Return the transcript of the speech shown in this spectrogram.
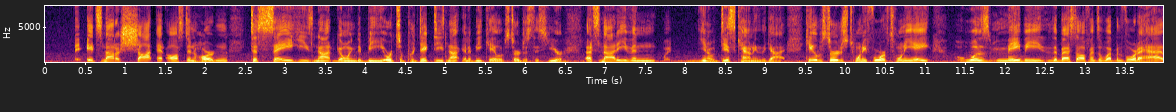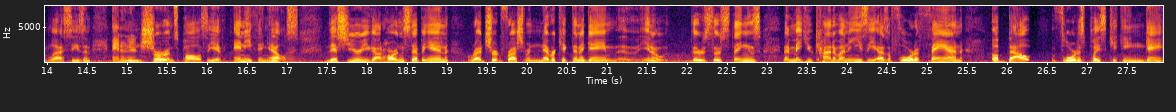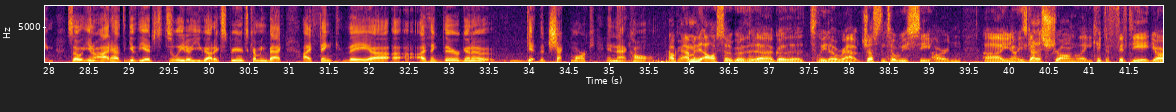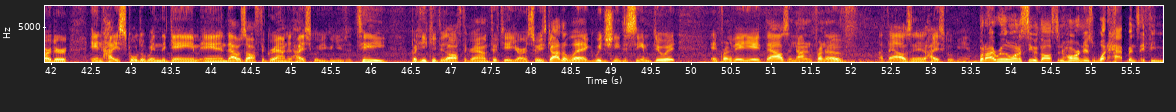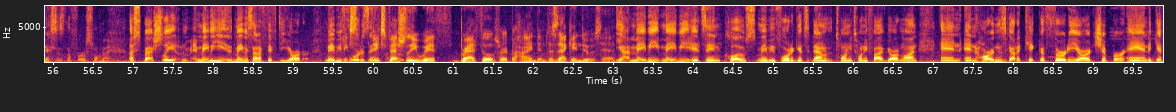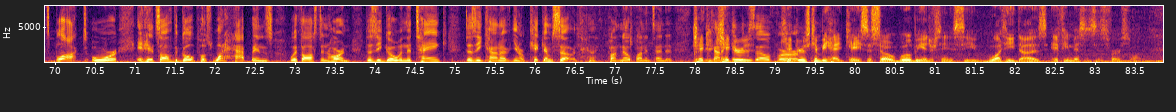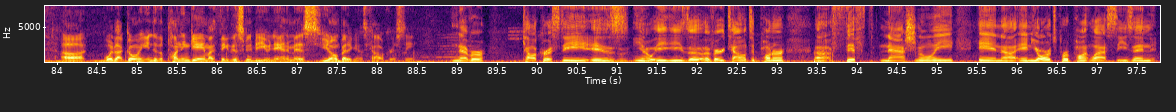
it's not a shot at Austin Hardin to say he's not going to be or to predict he's not going to be Caleb Sturgis this year. That's not even you know discounting the guy. Caleb Sturgis 24 of 28 was maybe the best offensive weapon Florida had last season and an insurance policy if anything else. Right. This year you got Hardin stepping in, redshirt freshman, never kicked in a game, you know, there's there's things that make you kind of uneasy as a Florida fan about Florida's place kicking game. So you know, I'd have to give the edge to Toledo. You got experience coming back. I think they, uh, I think they're gonna get the check mark in that column. Okay, I'm gonna also go the, uh, go the Toledo route just until we see Hardin. Uh, you know, he's got a strong leg. He kicked a 58 yarder in high school to win the game, and that was off the ground. In high school, you can use a tee, but he kicked it off the ground 58 yards. So he's got a leg. We just need to see him do it in front of 88,000, not in front of a thousand in a high school game. But I really want to see with Austin Hardin is what happens if he misses the first one. Right. Especially maybe he maybe it's not a 50 yarder. Maybe Florida's in especially close. with Brad Phillips right behind him. Does that get into his head? Yeah, maybe maybe it's in close. Maybe Florida gets it down to the 20 25 yard line mm-hmm. and and Hardin's got to kick a 30 yard chipper and it gets blocked or it hits off the goalpost. What happens with Austin Hardin? Does he go in the tank? Does he kind of, you know, kick himself no pun intended. Kick, kickers kick himself, kickers can be head cases, so it will be interesting to see what he does if he misses his first one. Uh, what about going into the punting game? I think this is going to be unanimous. You don't bet against Kyle Christy. Never. Cal Christy is, you know, he's a, a very talented punter, uh, fifth nationally in uh, in yards per punt last season.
